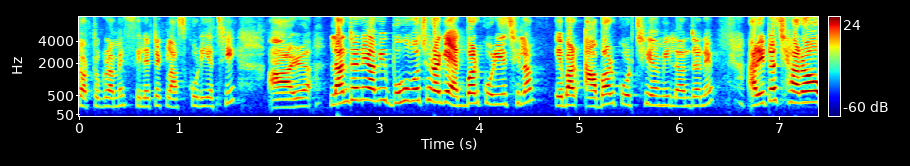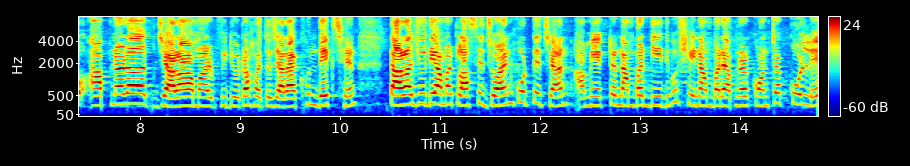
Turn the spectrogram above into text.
চট্টগ্রামে, সিলেটে ক্লাস করিয়েছি। আর লন্ডনে আমি বহু বছর আগে একবার করিয়েছিলাম। এবার আবার করছি আমি লন্ডনে আর এটা ছাড়াও আপনারা যারা আমার ভিডিওটা হয়তো যারা এখন দেখছেন, তারা যদি আমার ক্লাসে জয়েন করতে চান, আমি একটা নাম্বার দিয়ে দিব, সেই নাম্বারে আপনারা কন্ট্যাক্ট করলে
